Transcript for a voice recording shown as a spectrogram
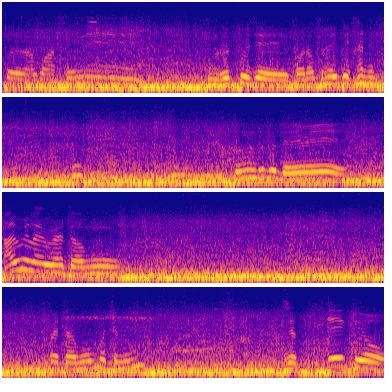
perilaku aslinya menurutku sih kalau penelitian nih menurutku dewe tapi lek sepedamu sepedamu apa jenis ZX yo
